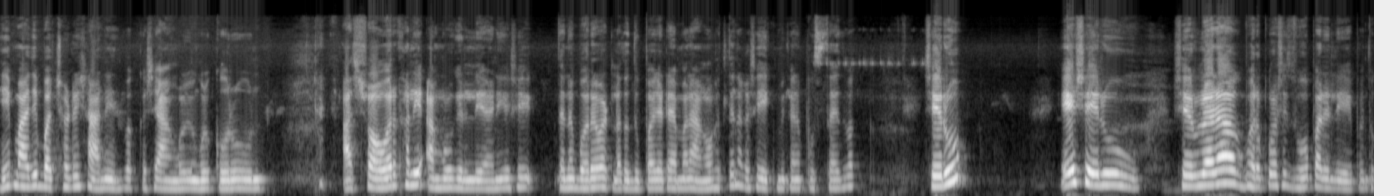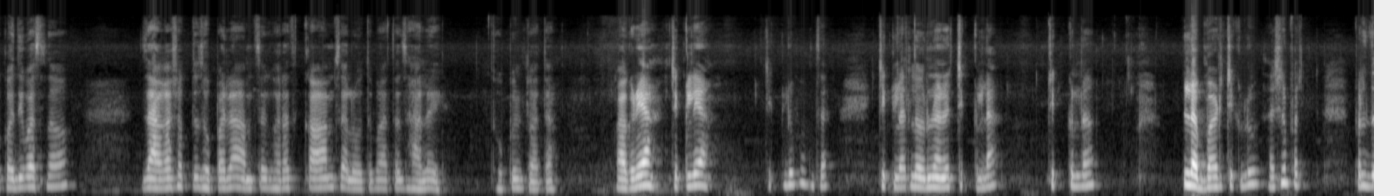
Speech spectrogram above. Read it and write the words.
हे माझे बछडे छान आहेत बघ कसे आंघोळ विंघोळ करून. आज शॉवर खाली आंघोळ गेलेली आहे आणि असे त्यांना बरं वाटलं. आता दुपारच्या टायमाला आंघोळ घातले ना कसे एकमेकांना पुसतायत बघ. शेरू? ए शेरू. शेरूला ना भरपूर अशी झोप आलेली आहे पण तो कधीपासनं जागा शकतो झोपायला. आमचं घरात काम चालू होतं पण आता झालं आहे झोपेल तो आता. वागड्या चिकल्या. चिकलू आमचा चिखलात लोरून आलं चिकला चिकलं लबाड चिकलू जाशील परत? परत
